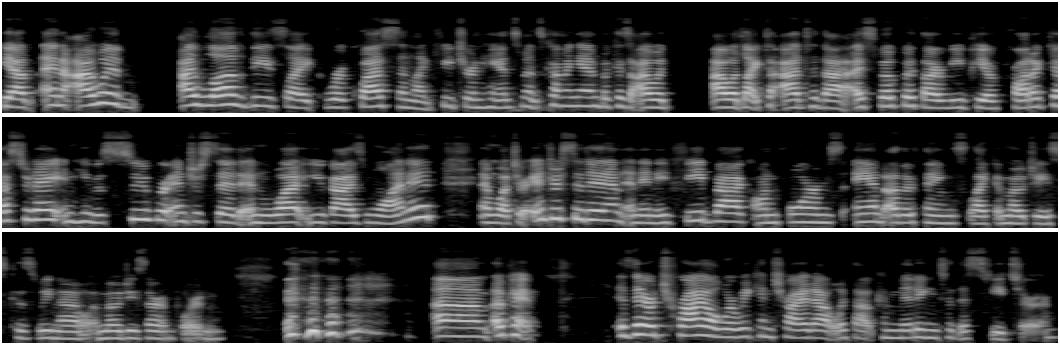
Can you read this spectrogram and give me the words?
Yeah, and I would, I love these like requests and like feature enhancements coming in because I would I would like to add to that. I spoke with our VP of product yesterday and he was super interested in what you guys wanted and what you're interested in and any feedback on forms and other things like emojis because we know emojis are important. um, okay, is there a trial where we can try it out without committing to this feature?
